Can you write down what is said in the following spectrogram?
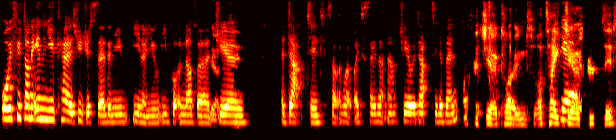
or if you've done it in the UK, as you just said, and you you know you you've got another Yeah. geo adapted is that the right way to say that now geo adapted event I said geo cloned. I'll take Yeah. geo adapted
